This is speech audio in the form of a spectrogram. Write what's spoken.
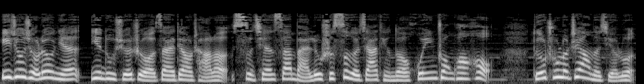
一九九六年，印度学者在调查了四千三百六十四个家庭的婚姻状况后，得出了这样的结论：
